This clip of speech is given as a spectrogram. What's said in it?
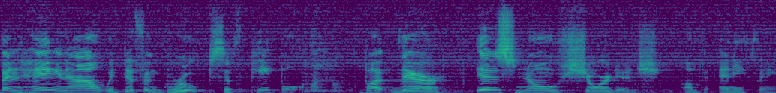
been hanging out with different groups of people, but there is no shortage of anything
